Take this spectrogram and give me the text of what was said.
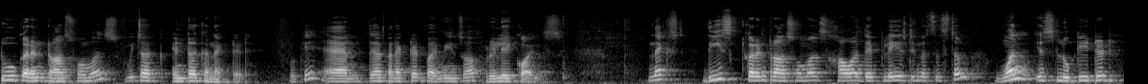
two current transformers which are interconnected okay? And they are connected by means of relay coils. Next these current transformers how are they placed in the system? One is located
